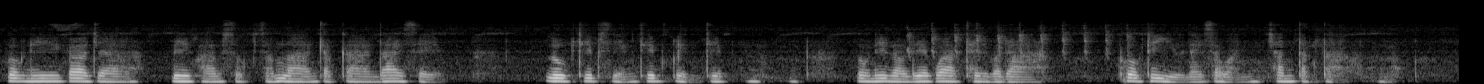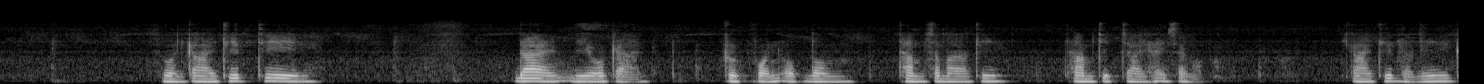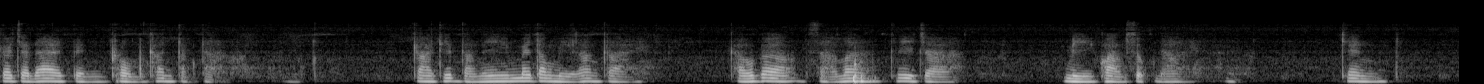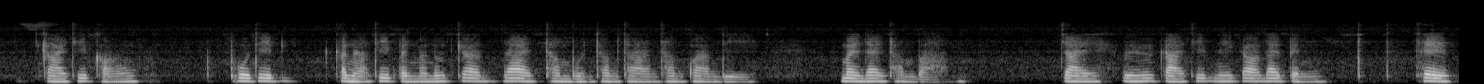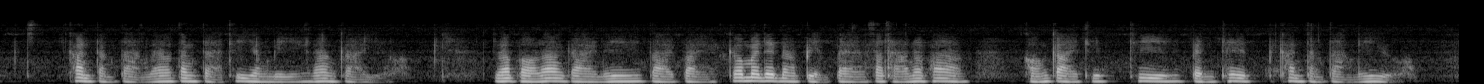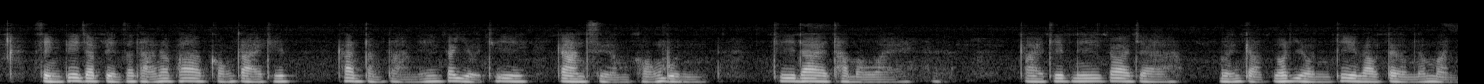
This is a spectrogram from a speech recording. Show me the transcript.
พวกนี้ก็จะมีความสุขสำราญกับการได้เสพรูปทิพย์เสียงทิพย์กลิ่นทิพย์พวกนี้เราเรียกว่าเทวดา พวกที่อยู่ในสวรรค์ชั้นต่าง ๆ ส่วนกายทิพย์ที่ ได้มีโอกาส ฝึกฝนอบรมทำสมาธิทำจิตใจให้สงบ กายทิพย์เหล่านี้ก็จะได้เป็นพรหมขั้นต่างๆ กายทิพย์เหล่านี้ไม่ต้องมีร่างกาย เขาก็สามารถที่จะมีความสุขได้ เช่น กายทิพย์ของผู้ที่ ขณะที่เป็นมนุษย์ก็ได้ทำบุญทำทานทำความดี ไม่ได้ทำบาป ใจหรือกายทิพย์นี้ก็ได้เป็นเทพขั้นต่างๆ แล้วตั้งแต่ที่ยังมีร่างกายอยู่ แล้วพอร่างกายนี้ตายไป ก็ไม่ได้มาเปลี่ยนแปลงสถานภาพของกายทิพย์ที่เป็นเทพขั้นต่างๆ นี้อยู่ สิ่งที่จะเปลี่ยนสถานภาพของกายทิพย์ ขั้นต่างๆ นี้ก็อยู่ที่การเสื่อมของบุญที่ได้ทำเอาไว้ กายทิพย์นี้ก็จะเหมือนกับรถยนต์ที่เราเติมน้ำมัน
